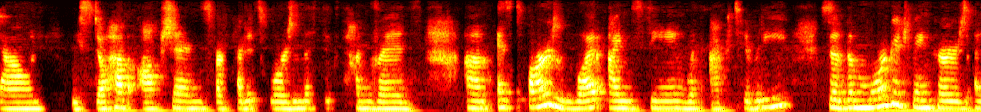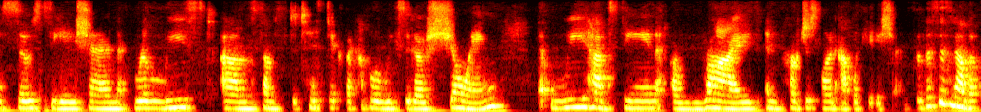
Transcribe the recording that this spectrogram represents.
down we still have options for credit scores in the 600s. Um, as far as what I'm seeing with activity, so the Mortgage Bankers Association released um, some statistics a couple of weeks ago showing that we have seen a rise in purchase loan applications. So this is now the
